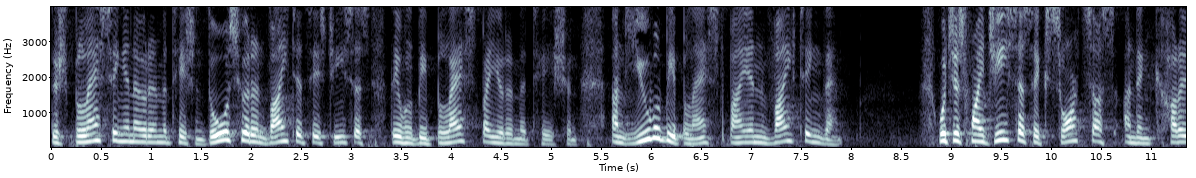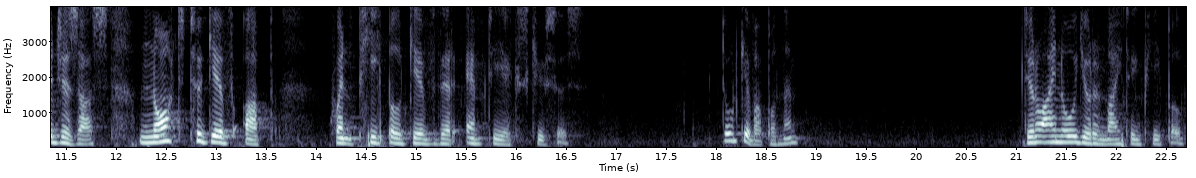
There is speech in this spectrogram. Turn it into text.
There's blessing in our invitation. Those who are invited, says Jesus, they will be blessed by your invitation, and you will be blessed by inviting them. Which is why Jesus exhorts us and encourages us not to give up when people give their empty excuses. Don't give up on them. Do you know, I know you're inviting people.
